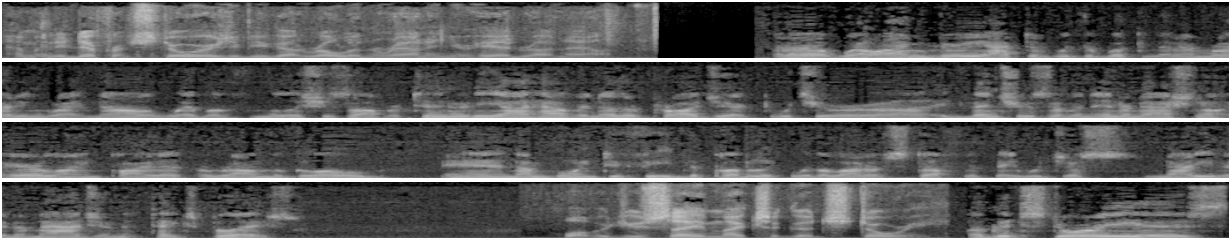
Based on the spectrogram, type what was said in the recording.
How many different stories have you got rolling around in your head right now? Uh, well, I'm very active with the book that I'm writing right now, A Web of Malicious Opportunity. I have another project, which are uh, adventures of an international airline pilot around the globe. And I'm going to feed the public with a lot of stuff that they would just not even imagine that takes place. What would you say makes a good story? A good story is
